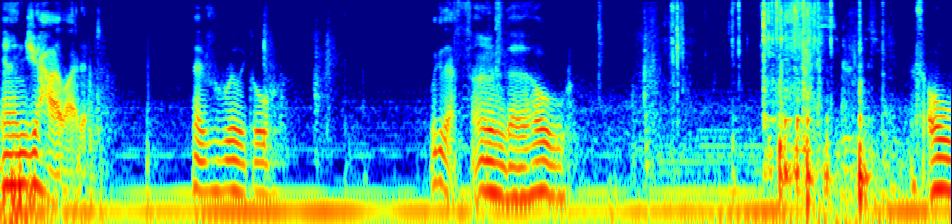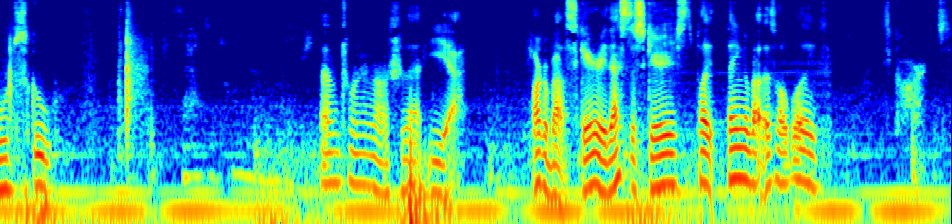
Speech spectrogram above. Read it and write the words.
and you highlight it. That is really cool. Look at that phone, the whole. That's old school. Thousand twenty dollars for that. Yeah. Talk about scary. That's the scariest pla thing about this whole place. These cards.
